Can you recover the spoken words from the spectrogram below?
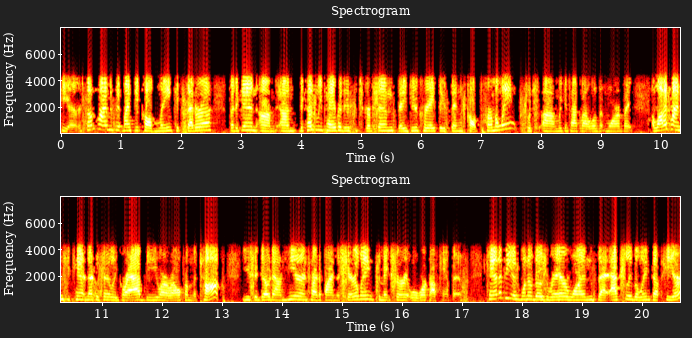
here. Sometimes it might be called link, etc. But again, um, um, because we pay for these subscriptions, they do create these things called permalinks, which um, we can talk about a little bit more. But a lot of times you can't necessarily grab the URL from the top. You should go down here and try to find the share link to make sure it will work off campus. Kanopy is one of those rare ones that actually the link up here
